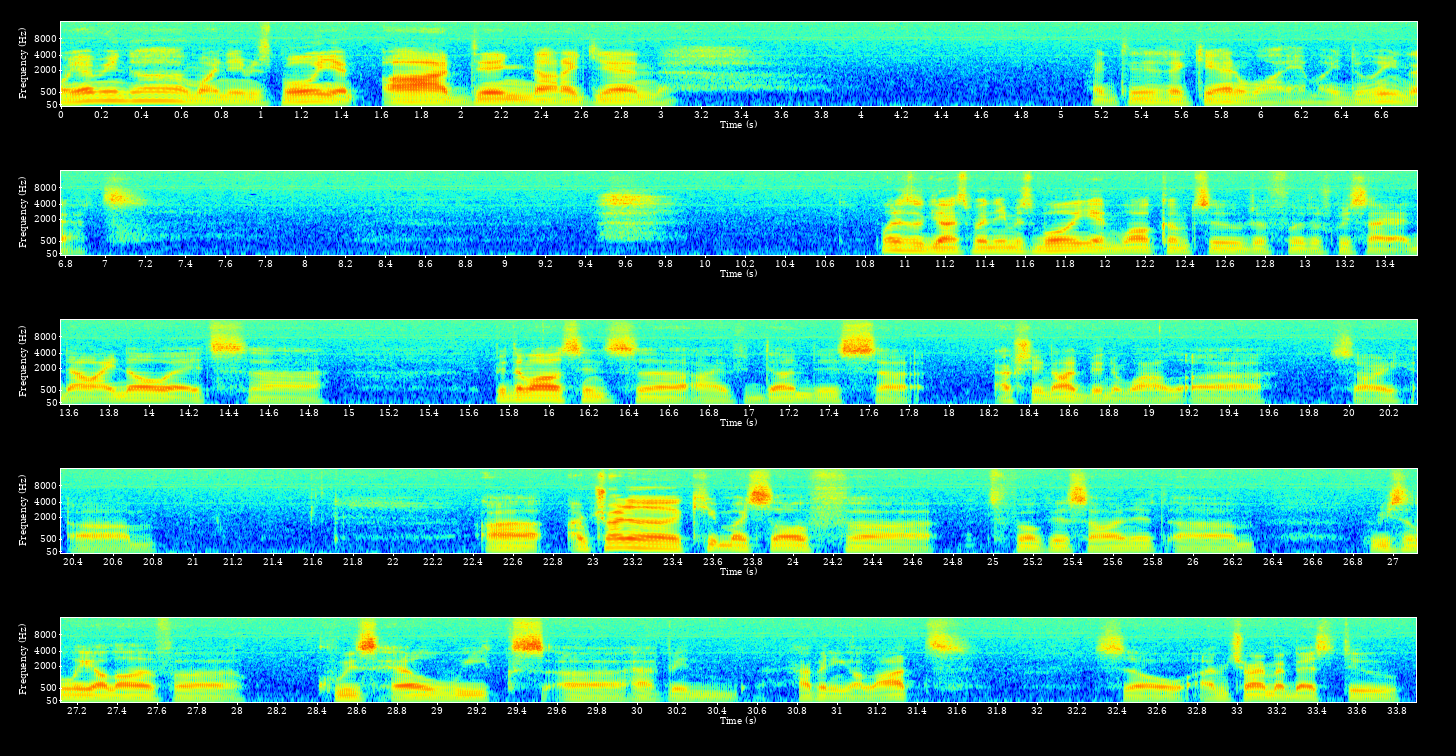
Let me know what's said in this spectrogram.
Oyamina, my name is Bully and ah ding not again. I did it again, why am I doing that? What is up guys, my name is Bully and welcome to the Fruit of Grisaia. Now I know it's uh, been a while since uh, I've done this, uh, actually not been a while, uh, sorry. Um, uh, I'm trying to keep myself uh, focus on it. Um, recently a lot of quiz hell weeks uh, have been happening a lot. So I'm trying my best to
